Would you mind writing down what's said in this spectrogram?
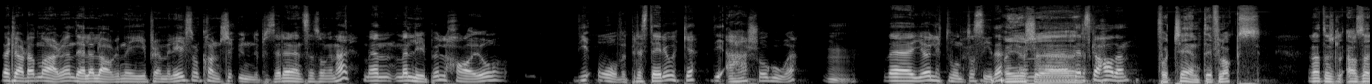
det er klart at Nå er det jo en del av lagene i Premier League som kanskje underpresterer denne sesongen, her, men, men Liverpool har jo De overpresterer jo ikke. De er så gode. Det gjør litt vondt å si det, Men eh, dere skal ha den. Fortjent i flaks. Rett og slett. Altså,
